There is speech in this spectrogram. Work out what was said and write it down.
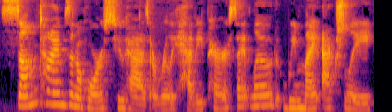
Sometimes in a horse who has a really heavy parasite load, we might actually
